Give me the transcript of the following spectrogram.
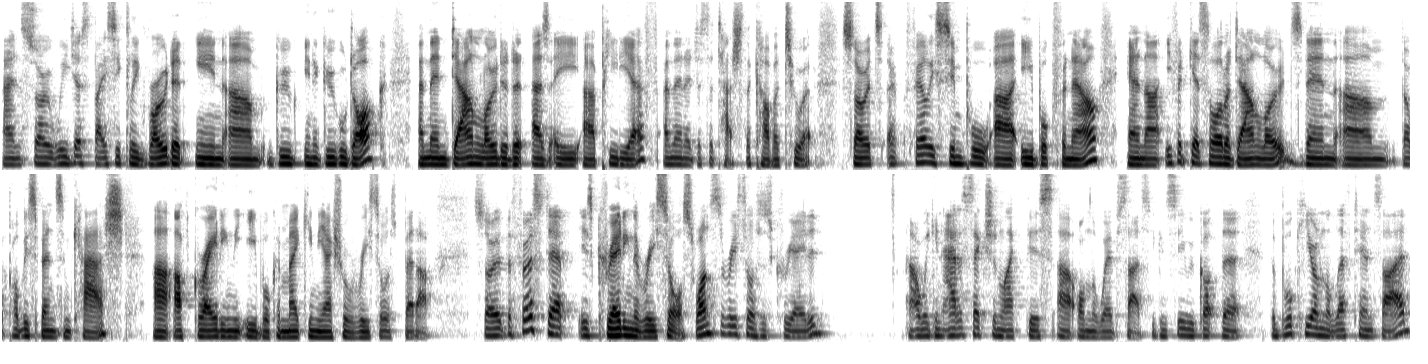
and so we just basically wrote it in um, Google, in a Google Doc and then downloaded it as a uh, PDF, and then it just attached the cover to it. So it's a fairly simple uh, ebook for now, and uh, if it gets a lot of downloads, then um, they'll probably spend some cash uh, upgrading the ebook and making the actual resource better. So the first step is creating the resource. Once the resource is created, uh, we can add a section like this uh, on the website. So you can see we've got the, the book here on the left hand side,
